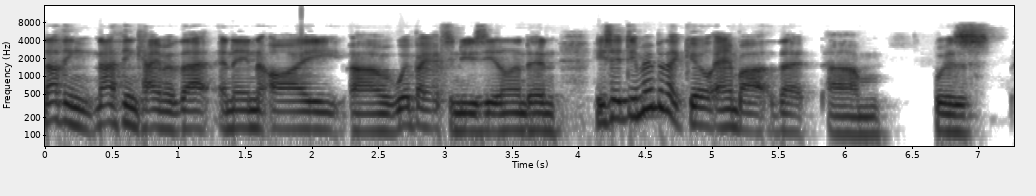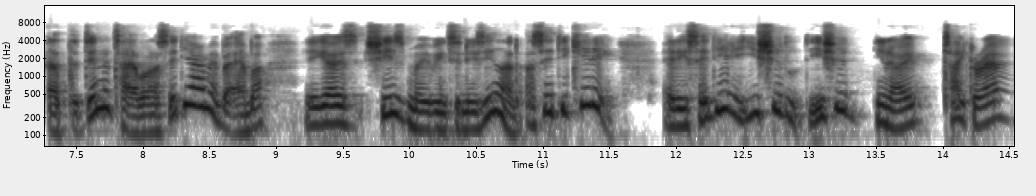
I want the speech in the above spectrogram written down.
nothing nothing came of that. And then I uh, went back to New Zealand, and he said, do you remember that girl, Amber, that um, was at the dinner table? And I said, yeah, I remember Amber. And he goes, she's moving to New Zealand. I said, you're kidding. And he said, yeah, you should, you should, you know, take her out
